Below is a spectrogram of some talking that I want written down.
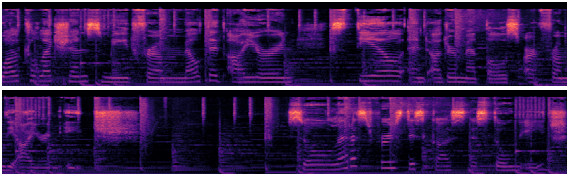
while collections made from melted iron, steel, and other metals are from the Iron Age. So let us first discuss the Stone Age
